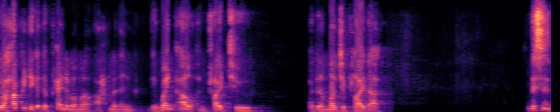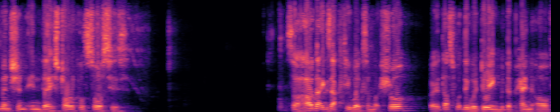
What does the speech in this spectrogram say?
they were happy to get the pen of Imam Ahmad and they went out and tried to, I don't know, multiply that. This is mentioned in the historical sources. So how that exactly works, I'm not sure, but that's what they were doing with the pen of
